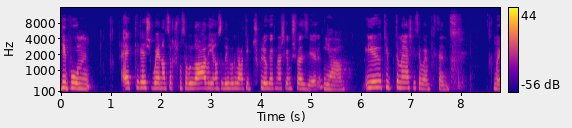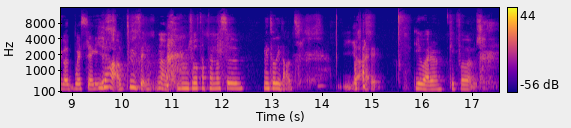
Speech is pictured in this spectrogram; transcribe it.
tipo é que cresce bem a nossa responsabilidade e a nossa liberdade tipo, de escolher o que é que nós queremos fazer. Yeah. E eu tipo, também acho que isso é bem importante. Oh my god, boas séries. Yeah, pois é. Não, vamos voltar para a nossa mentalidade. Ok. E agora, o que é que falamos?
